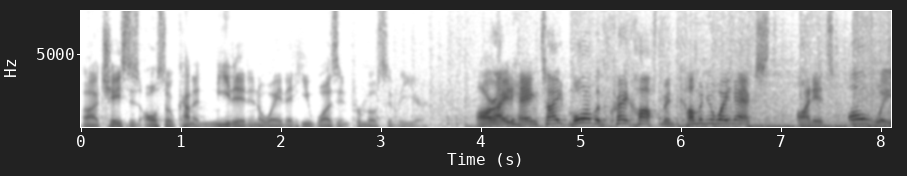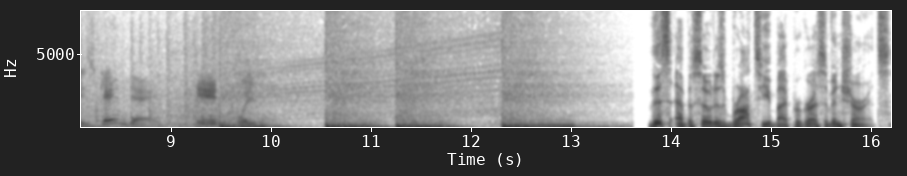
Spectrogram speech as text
uh, Chase is also kind of needed in a way that he wasn't for most of the year. All right, hang tight. More with Craig Hoffman coming your way next on It's Always Game Day in Cleveland. This episode is brought to you by Progressive Insurance.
